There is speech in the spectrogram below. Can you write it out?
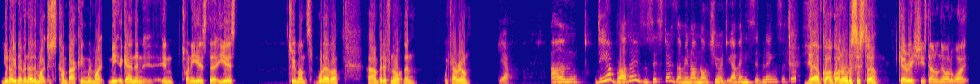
you know you never know they might just come back and we might meet again in in 20 years 30 years two months whatever. Um, but if not then we carry on. Yeah. Um do you have brothers or sisters i mean i'm not sure do you have any siblings at all? Yeah i've got i've got an older sister Kerry, she's down on the Isle of Wight.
